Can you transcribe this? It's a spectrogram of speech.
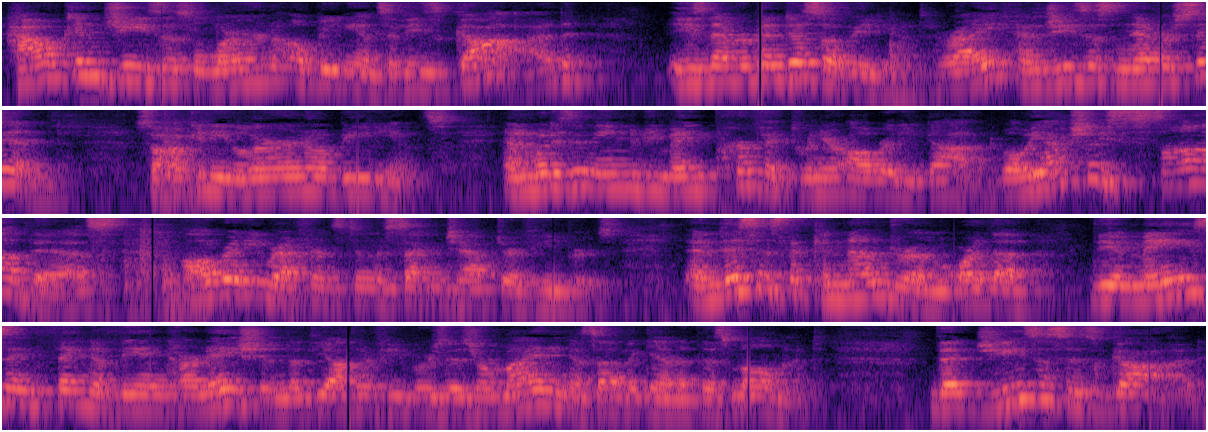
How can Jesus learn obedience? If he's God, he's never been disobedient, right? And Jesus never sinned. So how can he learn obedience? And what does it mean to be made perfect when you're already God? Well, we actually saw this already referenced in the second chapter of Hebrews. And this is the conundrum or the, the amazing thing of the incarnation that the author of Hebrews is reminding us of again at this moment that Jesus is God,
